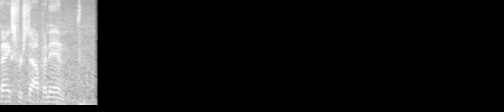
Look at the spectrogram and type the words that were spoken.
Thanks for stopping in.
